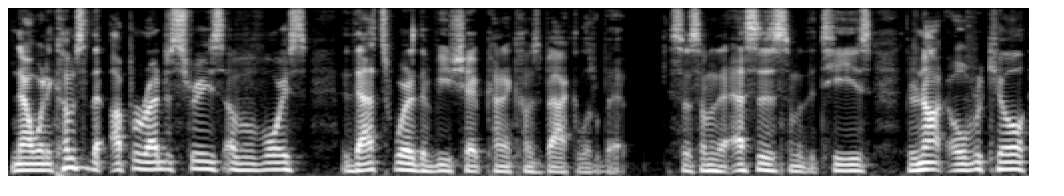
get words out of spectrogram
Now, when it comes to the upper registries of a voice, that's where the V shape kind of comes back a little bit. So some of the S's, some of the T's, they're not overkill,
